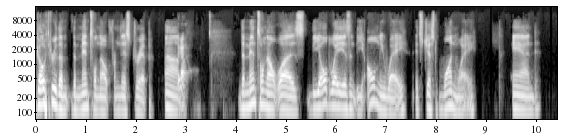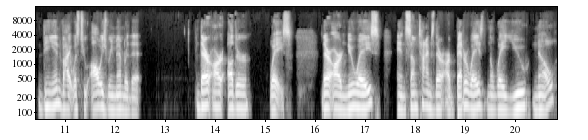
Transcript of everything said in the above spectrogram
go through the the mental note from this drip. Um, Yeah. The mental note was the old way isn't the only way; it's just one way. And the invite was to always remember that there are other ways. There are new ways, and sometimes there are better ways than the way you know.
